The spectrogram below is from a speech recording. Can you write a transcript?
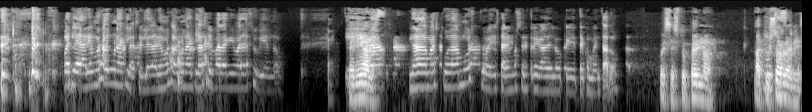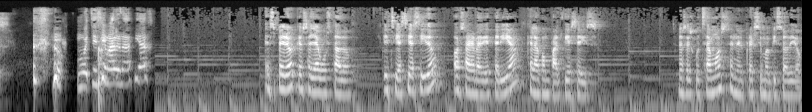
pues le daremos alguna clase, le daremos alguna clase para que vaya subiendo. Genial. nada, nada, más podamos, pues estaremos entrega de lo que te he comentado. Pues estupendo. A tus órdenes. Muchísimas gracias. Espero que os haya gustado. Y si así ha sido, os agradecería que la compartieseis. Nos escuchamos en el próximo episodio.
